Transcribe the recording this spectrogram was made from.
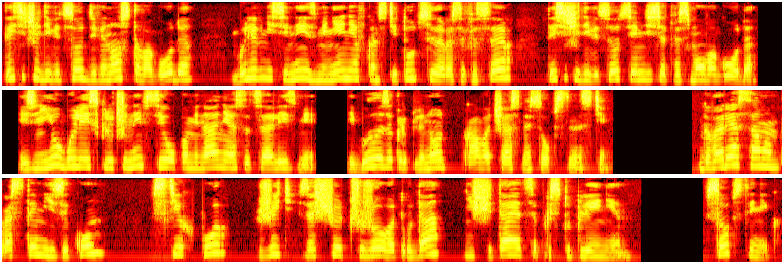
1990 года были внесены изменения в Конституцию РСФСР 1978 года. Из нее были исключены все упоминания о социализме и было закреплено право частной собственности. Говоря самым простым языком, с тех пор жить за счет чужого труда не считается преступлением. Собственник,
